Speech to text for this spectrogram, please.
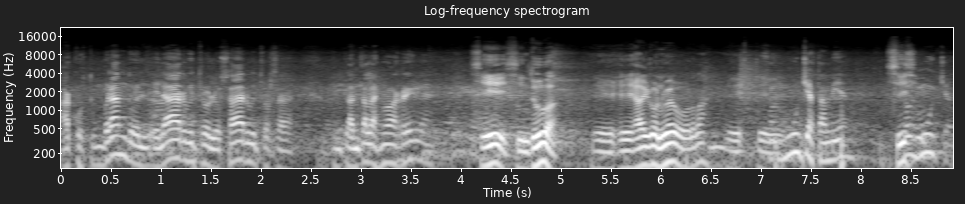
acostumbrando el, el, árbitro, los árbitros a implantar las nuevas reglas? Sí, sin duda. es algo nuevo, ¿verdad? Este... ¿Son muchas también? Sí, Son sí. muchas.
